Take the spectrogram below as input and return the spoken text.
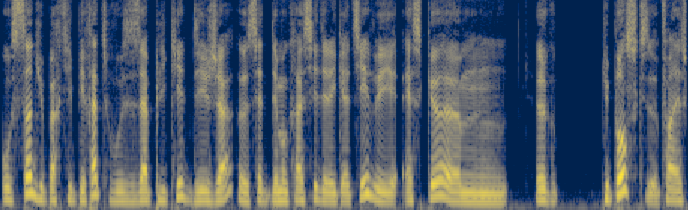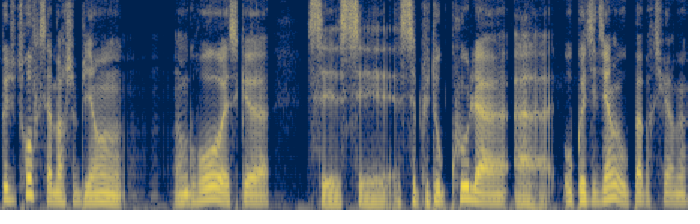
au sein du Parti Pirate, vous appliquez déjà euh, cette démocratie délégative et est-ce que euh, tu penses, enfin, est-ce que tu trouves que ça marche bien En gros, est-ce que c'est plutôt cool au quotidien ou pas particulièrement?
